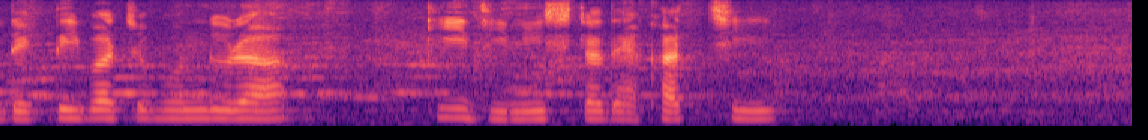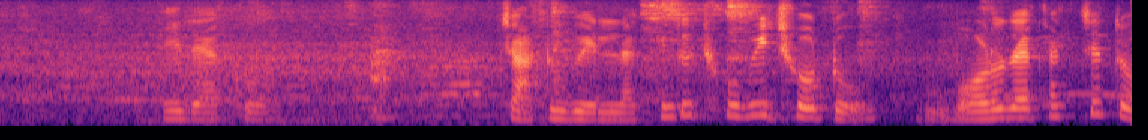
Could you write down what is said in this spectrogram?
দেখতেই পাচ্ছ বন্ধুরা, কি জিনিসটা দেখাচ্ছি। এই দেখো, চাটু বেল্লা। কিন্তু খুবই ছোট, বড় দেখাচ্ছে তো,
